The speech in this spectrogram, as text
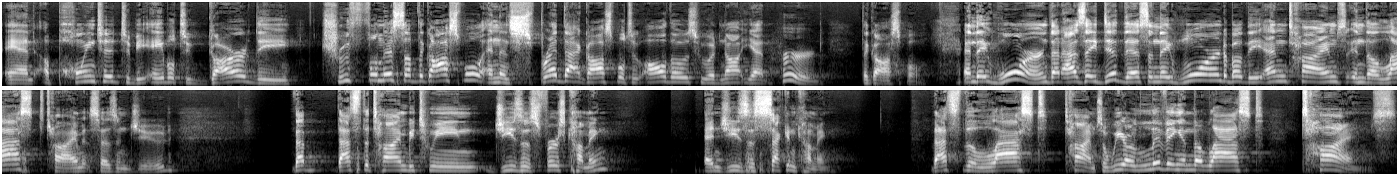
and appointed to be able to guard the truthfulness of the gospel and then spread that gospel to all those who had not yet heard the gospel. And they warned that as they did this, and they warned about the end times in the last time, it says in Jude, that, that's the time between Jesus' first coming and Jesus' second coming. That's the last time. So we are living in the last times.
